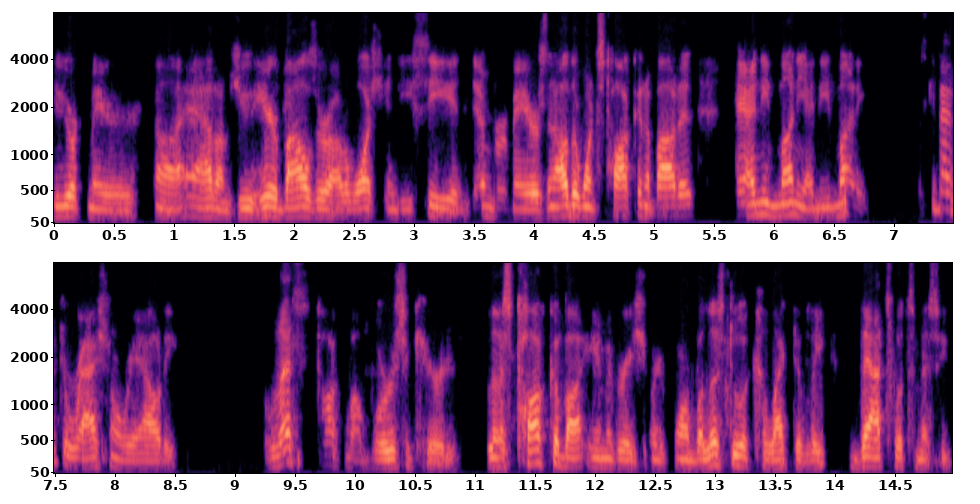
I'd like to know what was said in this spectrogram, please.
New York Mayor uh, Adams, you hear Bowser out of Washington, D.C., and Denver mayors and other ones talking about it. Hey, I need money. I need money. Let's get back to rational reality let's talk about border security. Let's talk about immigration reform, but let's do it collectively. That's what's missing.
